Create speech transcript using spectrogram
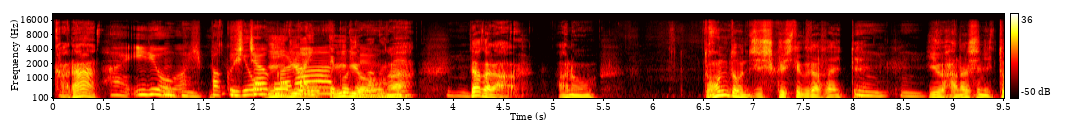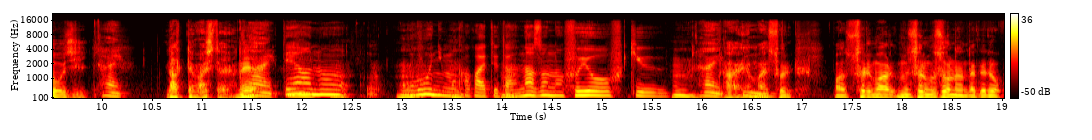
から、はい、医療が逼迫しちゃう医から、医療が、だからあのどんどん自粛してくださいっていう話に当時はい。なってましたよね。はい。で、あの、うん。ご本人も抱えてた謎の不要不急、うん。はい。うん。まあそれ、まあそれもあるそれもそうなんだけど、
